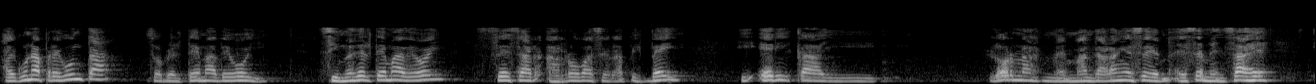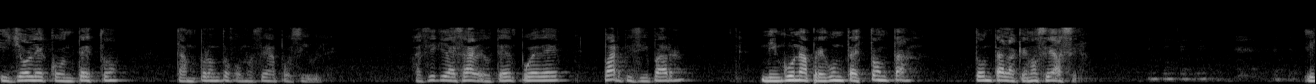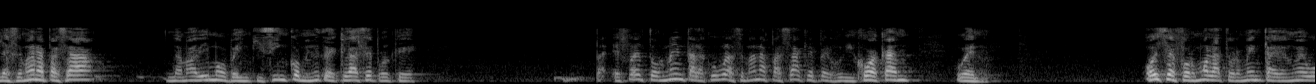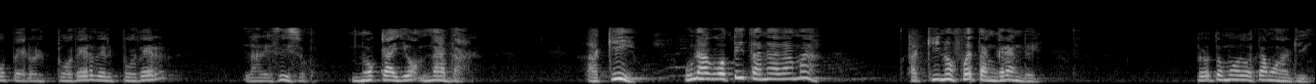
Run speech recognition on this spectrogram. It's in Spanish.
¿Alguna pregunta sobre el tema de hoy? Si no es del tema de hoy, César arroba Serapis Bay y Erika y Lorna me mandarán ese, ese mensaje y yo le contesto tan pronto como sea posible. Así que ya sabe, usted puede participar. Ninguna pregunta es tonta, tonta la que no se hace. Y la semana pasada nada más dimos 25 minutos de clase porque fue tormenta la que la semana pasada que perjudicó acá. Bueno, hoy se formó la tormenta de nuevo, pero el poder del poder la deshizo. No cayó nada. Aquí una gotita nada más. Aquí no fue tan grande. Pero de todo modo estamos aquí.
